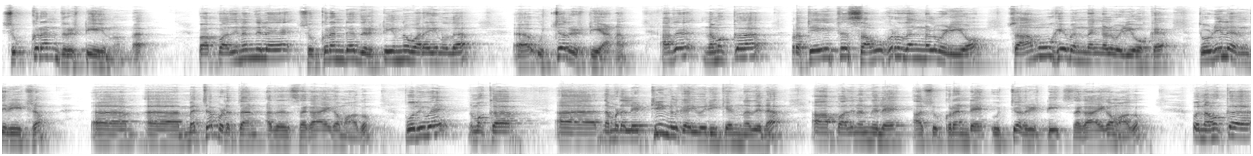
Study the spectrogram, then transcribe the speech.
ശുക്രൻ ദൃഷ്ടി ചെയ്യുന്നുണ്ട്. അപ്പോൾ പതിനൊന്നിലെ ശുക്രന്റെ ദൃഷ്ടി എന്ന് പറയുന്നത് ഉച്ചദൃഷ്ടിയാണ്. അത് നമുക്ക് പ്രത്യേകിച്ച് സൗഹൃദങ്ങൾ വഴിയോ സാമൂഹ്യ ബന്ധങ്ങൾ വഴിയോ ഒക്കെ തൊഴിലന്തരീക്ഷം മെച്ചപ്പെടുത്താൻ അത് സഹായകമാകും. പൊതുവെ നമുക്ക് നമ്മുടെ ലക്ഷ്യങ്ങൾ കൈവരിക്കുന്നതിന് ആ പതിനൊന്നിലെ ആ ശുക്രന്റെ ഉച്ചദൃഷ്ടി സഹായകമാകും. ഇപ്പോൾ നമുക്ക്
